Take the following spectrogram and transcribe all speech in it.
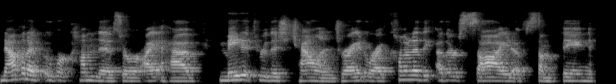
now that I've overcome this or I have made it through this challenge, right? Or I've come out of the other side of something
